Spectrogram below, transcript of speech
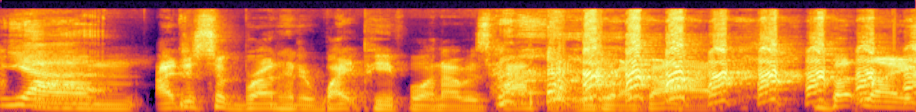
Yeah. Um, I just took brown-headed white people, and I was happy with what I got. But, like,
